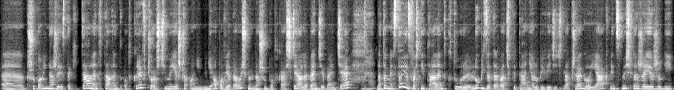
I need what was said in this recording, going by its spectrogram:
e, przypomina, że jest taki talent, talent odkrywczość. My jeszcze o nim nie opowiadałyśmy w naszym podcaście, ale będzie, będzie. Mhm. Natomiast to jest właśnie talent, który lubi zadawać pytania, lubi wiedzieć dlaczego, jak, więc myślę, że jeżeli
